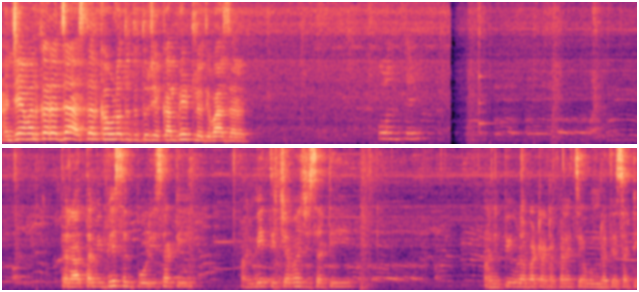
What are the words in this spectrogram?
आणि जेवण करत जा सर खवळत होते तुझे काल भेटले होते बाजारात. तर आता मी बेसन पोळीसाठी आणि मेथीच्या भाजीसाठी आणि पिवळा बटाटा करायचा आहे उंडा त्यासाठी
